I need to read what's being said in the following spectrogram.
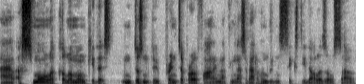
uh, a smaller ColorMunki that doesn't do printer profiling. I think that's about one hundred and sixty dollars or so.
